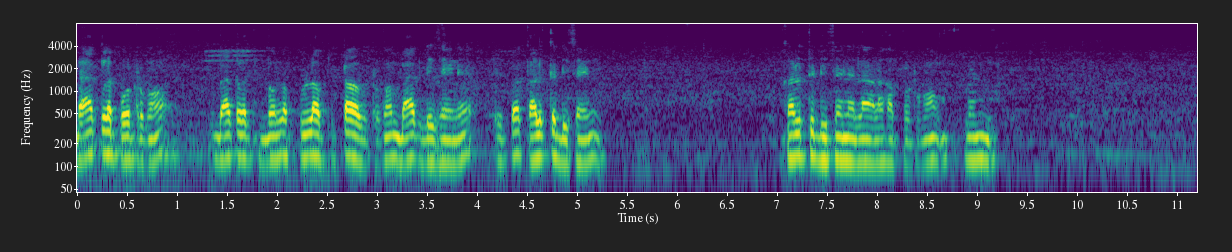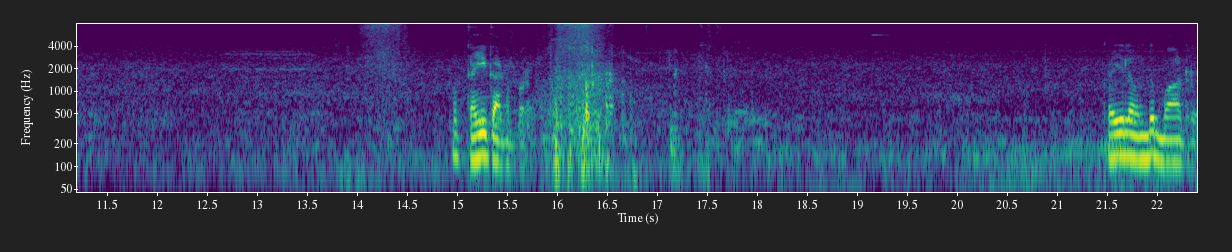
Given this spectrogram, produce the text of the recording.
பேக்கில் போட்டிருக்கோம். பேக்கில் முதல்ல ஃபுல்லாக புட்டாக விட்டுருக்கோம் பேக் டிசைனு இப்போ கழுத்து டிசைன் கழுத்து டிசைன் எல்லாம் அழகாக போட்டிருக்கோம். ஃப்ரண்ட் இப்போ கை காட்ட போகிறேன் கையில் வந்து பார்ட்ரு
